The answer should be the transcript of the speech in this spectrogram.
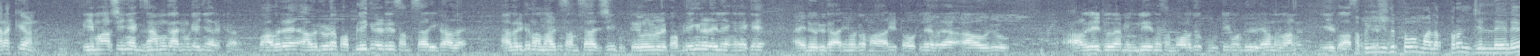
ഇറക്കുകയാണ്. ഈ മാർച്ചിങ് എക്സാമും കാര്യങ്ങളും കഴിഞ്ഞ് ഇറക്കുകയാണ്. അപ്പൊ അവരെ അവരുടെ പബ്ലിക്കിനിടയിൽ സംസാരിക്കാതെ സംസാരിക്കാനുള്ള അവർക്ക് നന്നായിട്ട് സംസാരിച്ച് കുട്ടികളുടെ പബ്ലിക്കിന്റെ ഇടയിൽ എങ്ങനെയൊക്കെ അതിന്റെ ഒരു കാര്യങ്ങളൊക്കെ മാറി ടോട്ടലി അവരെ ആ ഒരു ആളുകളായിട്ടുള്ള മിങ്കിൾ ചെയ്യുന്ന സംഭവങ്ങളൊക്കെ കൂട്ടിക്കൊണ്ട് വരിക എന്നുള്ളതാണ് ഈ ക്ലാസ് അപ്പൊ ഇതിപ്പോ മലപ്പുറം ജില്ലയിലെ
